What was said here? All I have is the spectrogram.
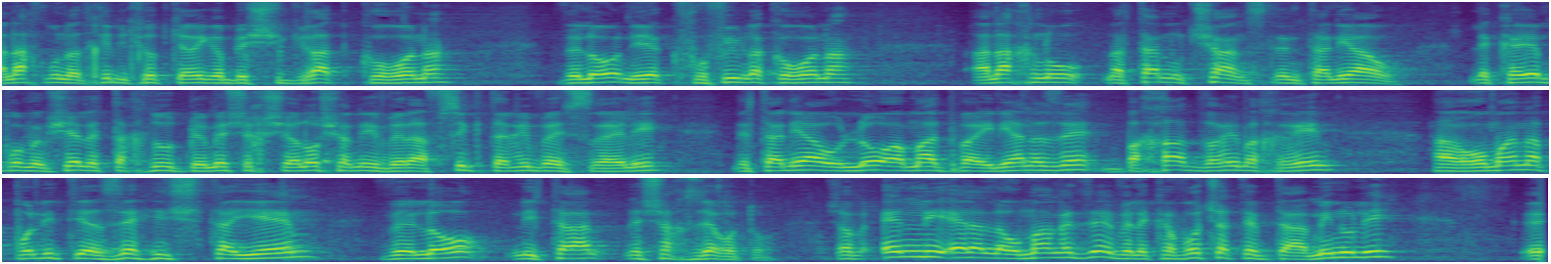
אנחנו נתחיל לחיות כרגע בשגרת קורונה, ולא נהיה כפופים לקורונה. אנחנו נתנו צ'אנס לנתניהו לקיים פה ממשלת אחדות במשך שלוש שנים ולהפסיק את הריב הישראלי. נתניהו לא עמד בעניין הזה, בחר דברים אחרים. הרומן הפוליטי הזה הסתיים ולא ניתן לשחזר אותו. עכשיו, אין לי אלא לומר את זה ולקוות שאתם תאמינו לי. אה,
